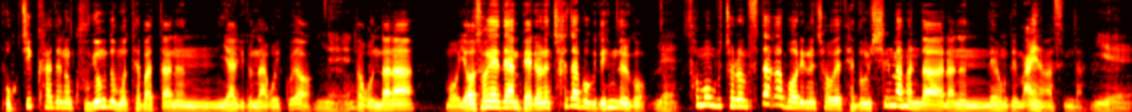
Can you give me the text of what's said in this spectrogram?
복지 카드는 구경도 못 해봤다는 이야기도 나고 있고요. 네. 더군다나 뭐 여성에 대한 배려는 찾아보기도 힘들고 네. 서문부처럼 쓰다가 버리는 처우에 대부분 실망한다라는 내용들이 많이 나왔습니다. 예.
